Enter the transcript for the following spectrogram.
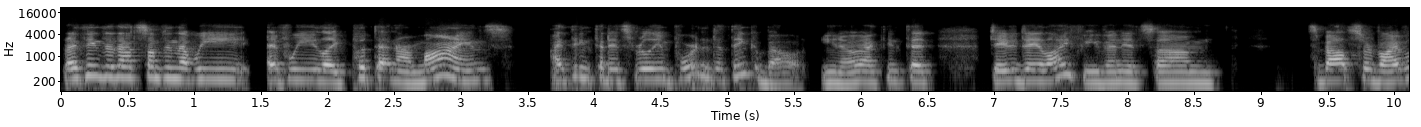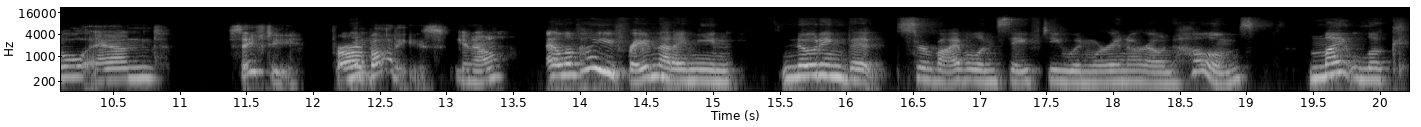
But I think that that's something that we, if we like put that in our minds, I think that it's really important to think about. You know, I think that day to day life, even it's um, it's about survival and safety for our yeah. bodies. You know, I love how you frame that. I mean, noting that survival and safety when we're in our own homes might look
